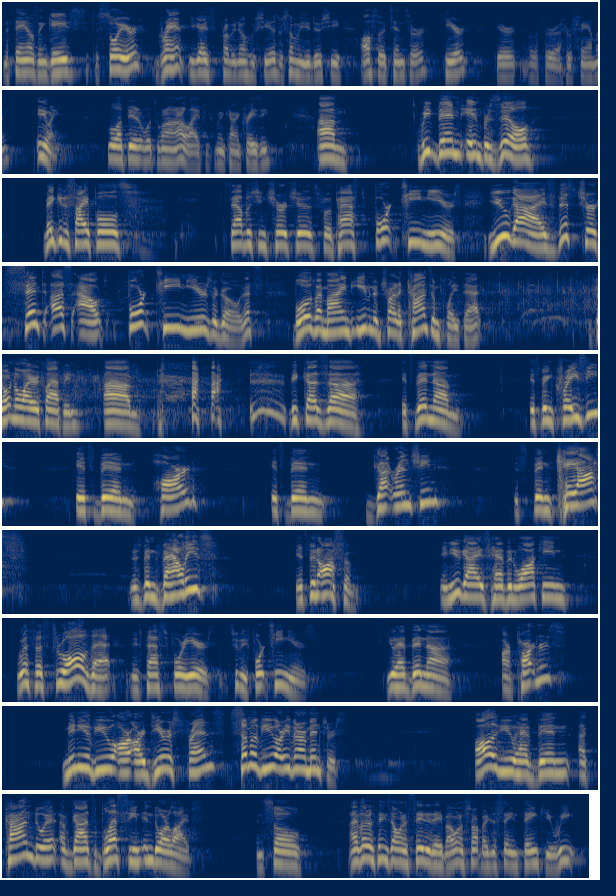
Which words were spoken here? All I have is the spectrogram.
Nathaniel's engaged to Sawyer Grant. You guys probably know who she is, or some of you do. She also attends her here, here with her, uh, her family. Anyway, a little update on what's going on in our life. It's been kind of crazy. Um, we've been in Brazil making disciples, establishing churches for the past 14 years. You guys, this church sent us out 14 years ago. That blows my mind even to try to contemplate that. Don't know why you're clapping. Um, because uh, it's been um, it's been crazy. It's been hard. It's been gut wrenching. It's been chaos. There's been valleys. It's been awesome. And you guys have been walking with us through all of that these past four years, excuse me, 14 years. You have been uh, our partners. Many of you are our dearest friends. Some of you are even our mentors. All of you have been a conduit of God's blessing into our lives. And so I have other things I want to say today, but I want to start by just saying thank you. We,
